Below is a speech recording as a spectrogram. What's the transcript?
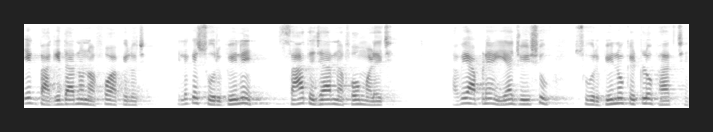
એક ભાગીદારનો નફો આપેલો છે. એટલે કે સુરભીને સાત હજાર નફો મળે છે. હવે આપણે અહીંયા જોઈશું સુરભીનો કેટલો ભાગ છે.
